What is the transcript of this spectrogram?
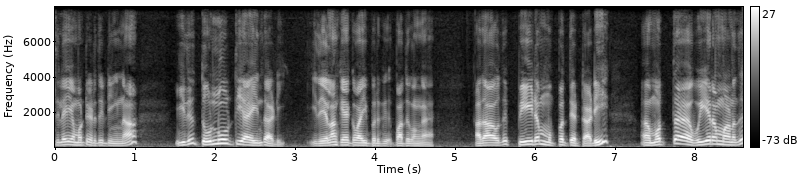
சிலையை மட்டும் எடுத்துக்கிட்டிங்கன்னா இது தொண்ணூற்றி ஐந்து அடி. இதையெல்லாம் கேட்க வாய்ப்பு இருக்குது பார்த்துக்கோங்க. அதாவது பீடம் முப்பத்தெட்டு அடி. மொத்த உயரமானது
